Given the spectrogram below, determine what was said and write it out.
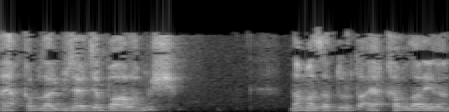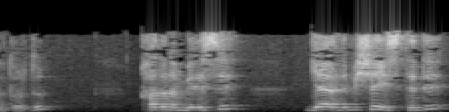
Ayakkabılar güzelce bağlamış. Namaza durdu, ayakkabılarıyla durdu. Kadının birisi geldi bir şey istedi.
